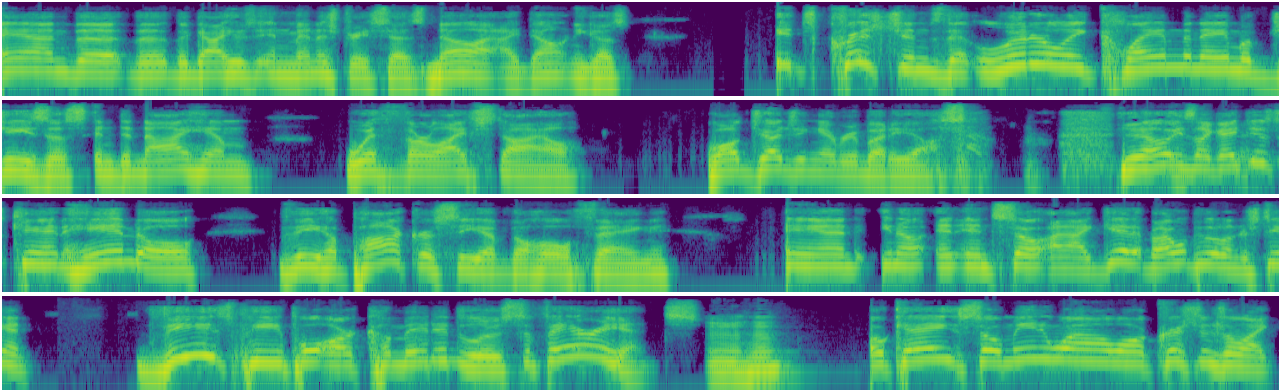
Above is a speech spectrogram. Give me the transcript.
And the the the guy who's in ministry says, No, I, don't. And he goes, It's Christians that literally claim the name of Jesus and deny him with their lifestyle while judging everybody else. you know, he's like, I just can't handle the hypocrisy of the whole thing. And, you know, and, and so I get it, but I want people to understand these people are committed Luciferians. Mm-hmm. Okay. So meanwhile, while Christians are like,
